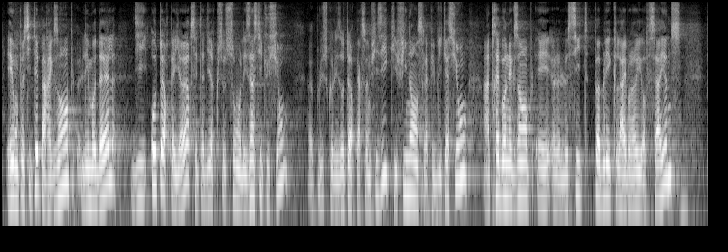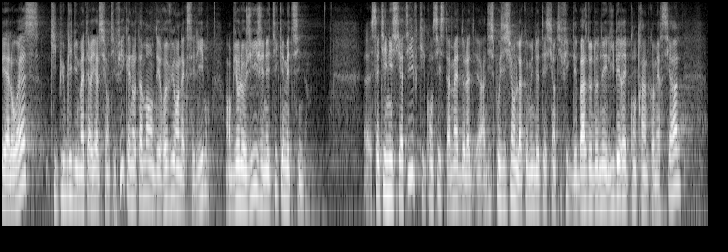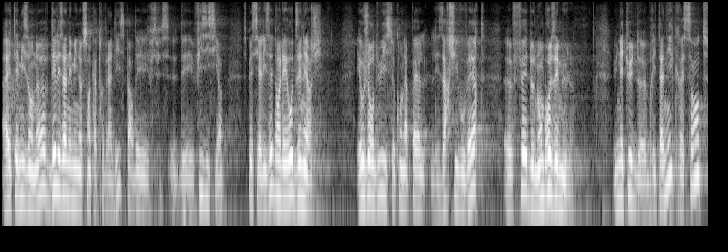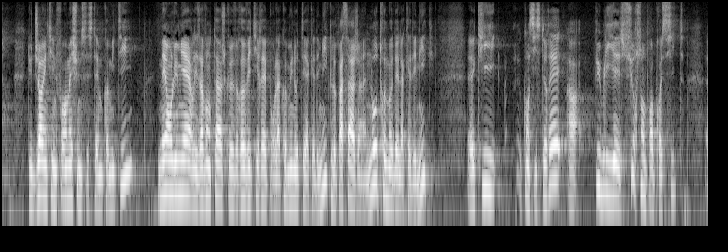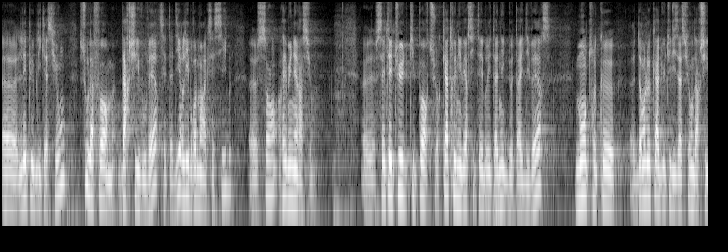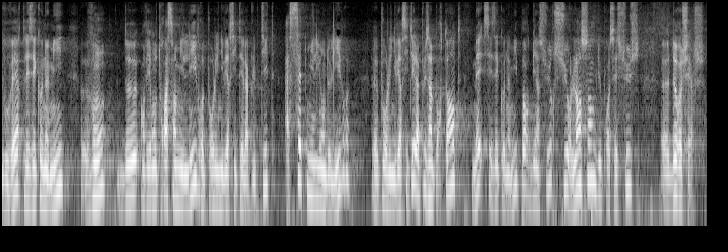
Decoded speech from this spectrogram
Et on peut citer par exemple les modèles dits auteurs-payeurs, c'est-à-dire que ce sont les institutions, euh, plus que les auteurs personnes physiques, qui financent la publication. Un très bon exemple est euh, le site Public Library of Science, PLOS, qui publie du matériel scientifique et notamment des revues en accès libre en biologie, génétique et médecine. Euh, cette initiative, qui consiste à mettre à disposition de la communauté scientifique des bases de données libérées de contraintes commerciales, a été mise en œuvre dès les années 1990 par des, physiciens spécialisés dans les hautes énergies. Et aujourd'hui, ce qu'on appelle les archives ouvertes euh, fait de nombreux émules. Une étude britannique récente du Joint Information System Committee met en lumière les avantages que revêtirait pour la communauté académique le passage à un autre modèle académique qui consisterait à publier sur son propre site euh, les publications sous la forme d'archives ouvertes, c'est-à-dire librement accessibles, euh, sans rémunération. Cette étude, qui porte sur quatre universités britanniques de taille diverses, montre que, dans le cas d'utilisation d'archives ouvertes, les économies vont de environ 300 000 livres pour l'université la plus petite à 7 millions de livres euh, pour l'université la plus importante, mais ces économies portent bien sûr sur l'ensemble du processus euh, de recherche.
